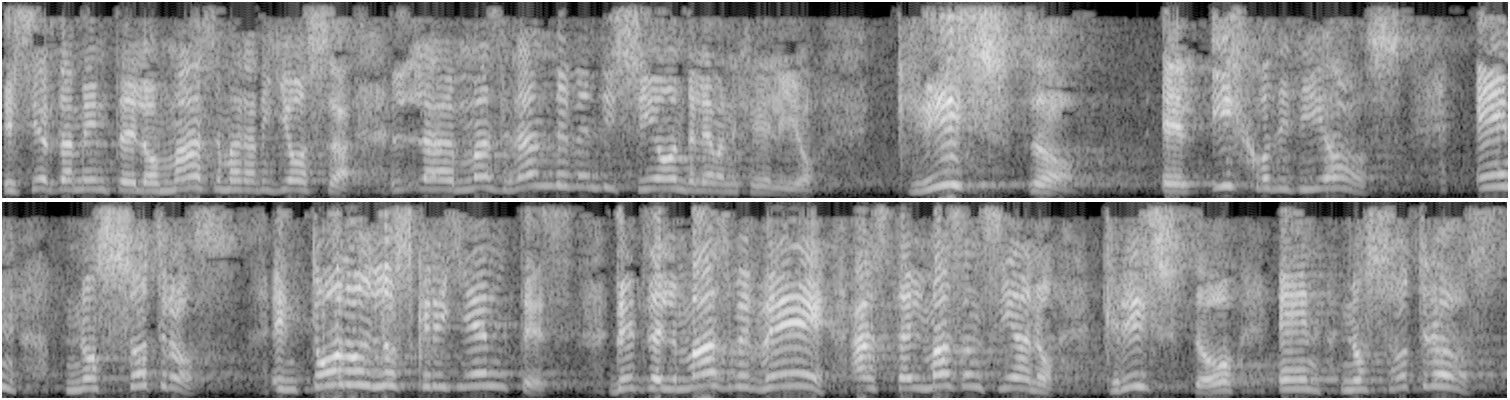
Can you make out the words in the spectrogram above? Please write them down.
y ciertamente lo más maravillosa, la más grande bendición del Evangelio. Cristo, el Hijo de Dios, en nosotros en todos los creyentes, desde el más bebé hasta el más anciano, Cristo en nosotros.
